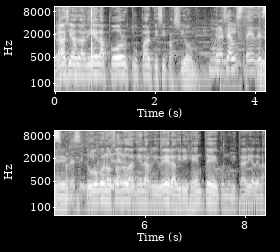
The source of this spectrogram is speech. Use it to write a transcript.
Gracias, Daniela, por tu participación. Muy Gracias a ustedes Bien. por recibirnos. Estuvo con nosotros. Daniela Rivera, dirigente comunitaria de las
